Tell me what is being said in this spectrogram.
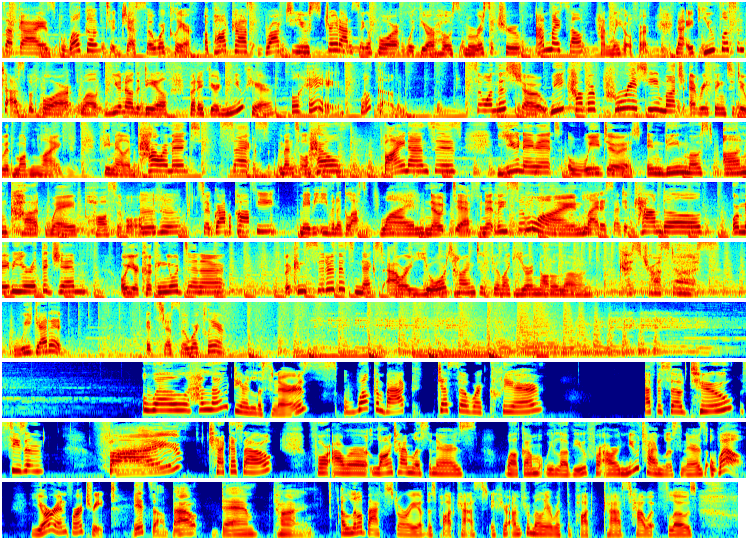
What's up, guys? Welcome to Just So We're Clear, a podcast brought to you straight out of Singapore with your hosts, Marissa True and myself, Hanli Hoefer. Now, if you've listened to us before, well, you know the deal. But if you're new here, well, hey, welcome. So, on this show, we cover pretty much everything to do with modern life female empowerment, sex, mental health, finances you name it, we do it in the most uncut way possible. Mm-hmm. So, grab a coffee. Maybe even a glass of wine. No, definitely some wine. Light a scented candle. Or maybe you're at the gym, or you're cooking your dinner. But consider this next hour your time to feel like you're not alone. Because trust us, we get it. It's just so we're clear. Well, hello, dear listeners. Welcome back. Just so we're clear, episode two, season five. Check us out. For our longtime listeners, welcome. We love you. For our new time listeners, well, you're in for a treat. It's about damn time. A little backstory of this podcast. If you're unfamiliar with the podcast, how it flows,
